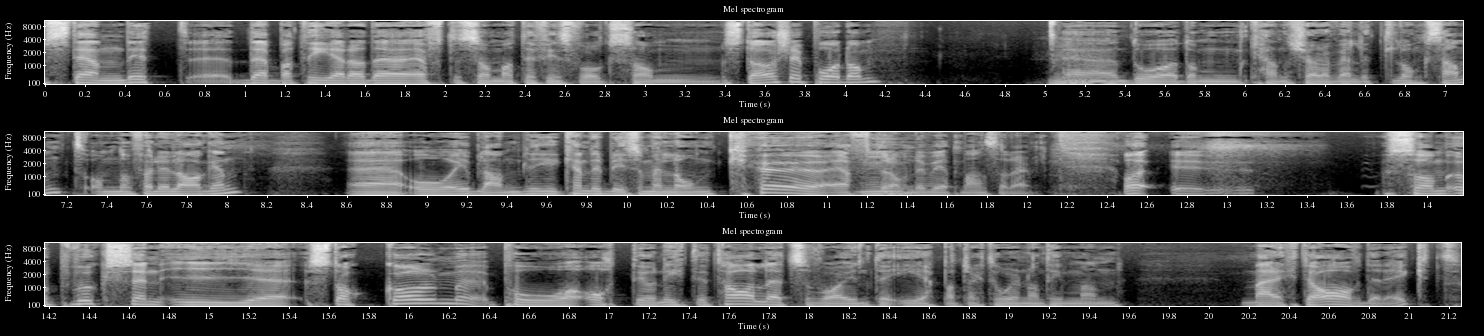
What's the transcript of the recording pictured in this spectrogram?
ständigt eh, debatterade eftersom att det finns folk som stör sig på dem. Eh, då de kan köra väldigt långsamt om de följer lagen. Eh, och ibland kan det bli som en lång kö efter dem, det vet man. Sådär. Och, eh, som uppvuxen i eh, Stockholm på 80 och 90-talet så var ju inte EPA-traktorer någonting man märkte av direkt.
